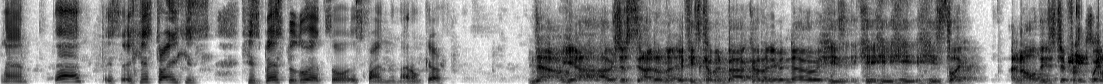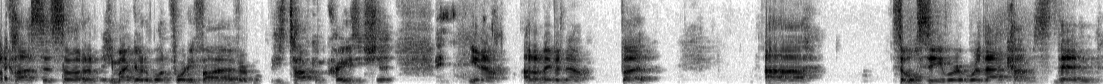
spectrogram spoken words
and yeah, it's, he's trying his his best to do it. So it's fine, man. I don't care. No, yeah, I was just I don't know if he's coming back. I don't even know. He's he he, he he's like in all these different weight classes, so I don't. He might go to 145 or he's talking crazy shit. You know, I don't even know, but uh, so we'll see where where that comes. Then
